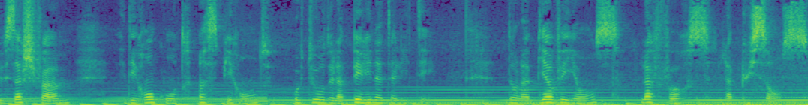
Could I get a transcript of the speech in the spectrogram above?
de sages-femmes et des rencontres inspirantes autour de la périnatalité, dans la bienveillance, la force, la puissance.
